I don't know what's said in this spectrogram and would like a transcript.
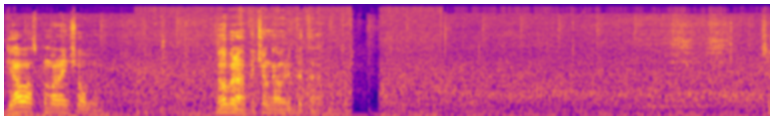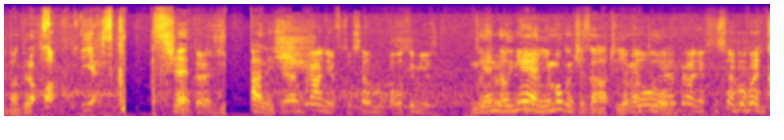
Biała z pomarańczowym. Dobra, wyciągam rybę teraz, no to... Czy bandura... O! Jest, kurwa, zszedł! Tak. Jebany Miałem branie w tym samym, albo ty mi jest. Nie, no nie, nie mogłem cię zahaczyć, ja no miałem to tu. miałem branie w tym samym momencie.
